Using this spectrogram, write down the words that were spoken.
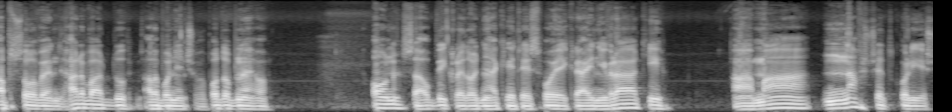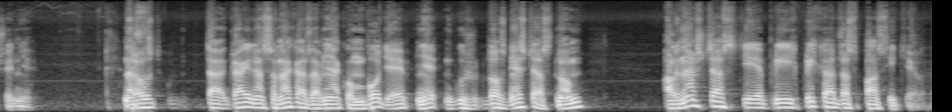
absolvent Harvardu alebo niečoho podobného. On sa obvykle do nejakej tej svojej krajiny vráti a má na všetko riešenie. Na roz... Tá krajina sa nachádza v nejakom bode, ne, už dosť nešťastnom, ale našťastie pri, prichádza spasiteľ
